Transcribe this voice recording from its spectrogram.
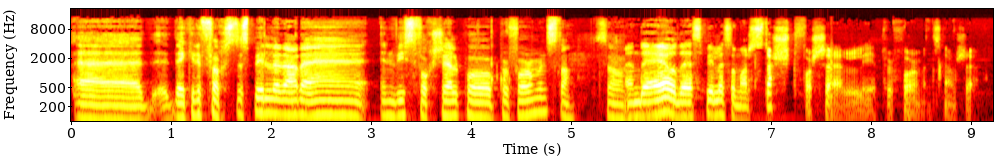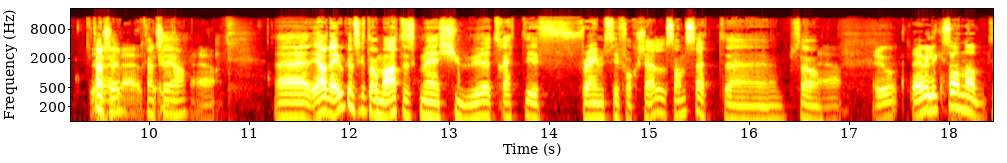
eh, det er ikke det første spillet der det er en viss forskjell på performance, da. Så Men det er jo det spillet som har størst forskjell i performance, kanskje. Det Kanskje, kanskje, ja. ja. Uh, ja, det er jo ganske dramatisk med 20-30 frames i forskjell, sånn sett. Uh, så Ja. Jo, det er vel ikke sånn at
